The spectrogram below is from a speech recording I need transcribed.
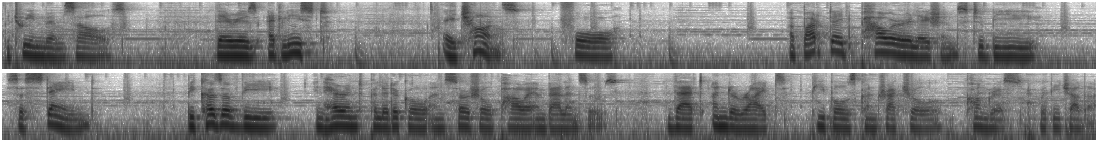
between themselves. There is at least a chance for apartheid power relations to be sustained because of the inherent political and social power imbalances that underwrite people's contractual congress with each other.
